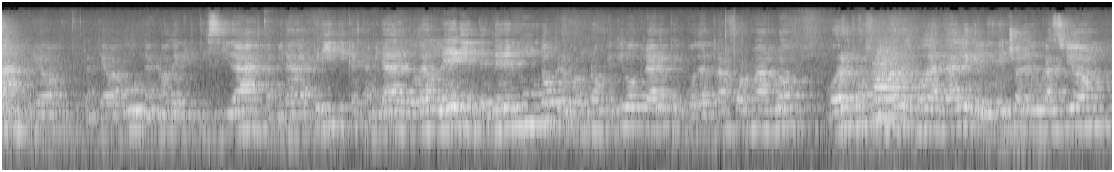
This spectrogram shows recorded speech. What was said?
amplio, que planteaba Buda, ¿no? de criticidad, esta mirada crítica, esta mirada de poder leer y entender el mundo, pero con un objetivo claro que es poder transformarlo, poder transformarlo de modo tal de que el derecho a la educación,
